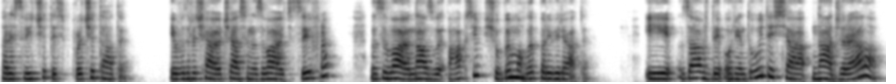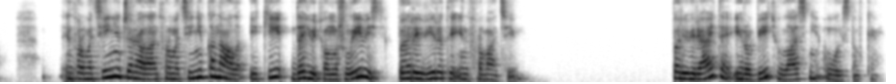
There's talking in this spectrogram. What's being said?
пересвідчитись, прочитати. Я витрачаю час і називаю ці цифри, називаю назви актів, щоб ви могли перевіряти. І завжди орієнтуйтеся на джерела, інформаційні джерела, інформаційні канали, які дають вам можливість перевірити інформацію. Перевіряйте і робіть власні висновки.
